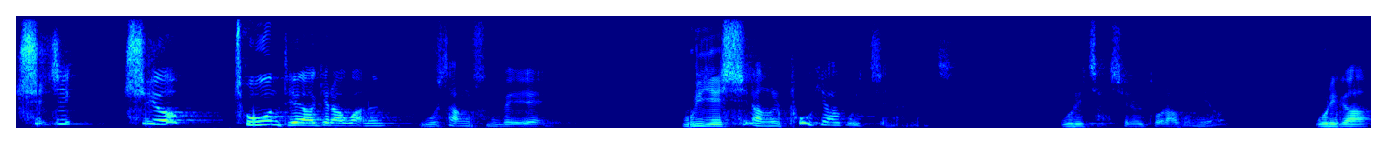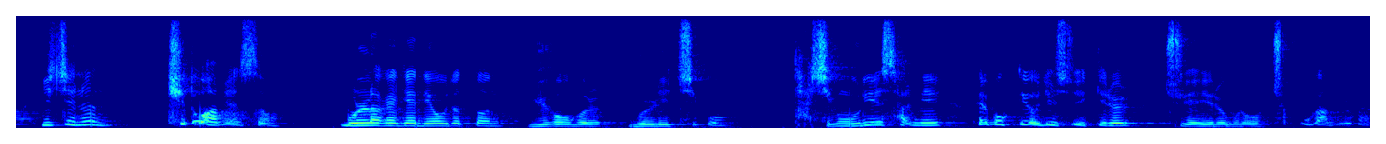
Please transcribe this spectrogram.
취직, 취업, 좋은 대학이라고 하는 우상 숭배에 우리의 신앙을 포기하고 있지는 않은지 우리 자신을 돌아보며 우리가 이제는 기도하면서 몰락하게 내어줬던 유혹을 물리치고 다시금 우리의 삶이 회복되어질 수 있기를 주의 이름으로 축복합니다.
